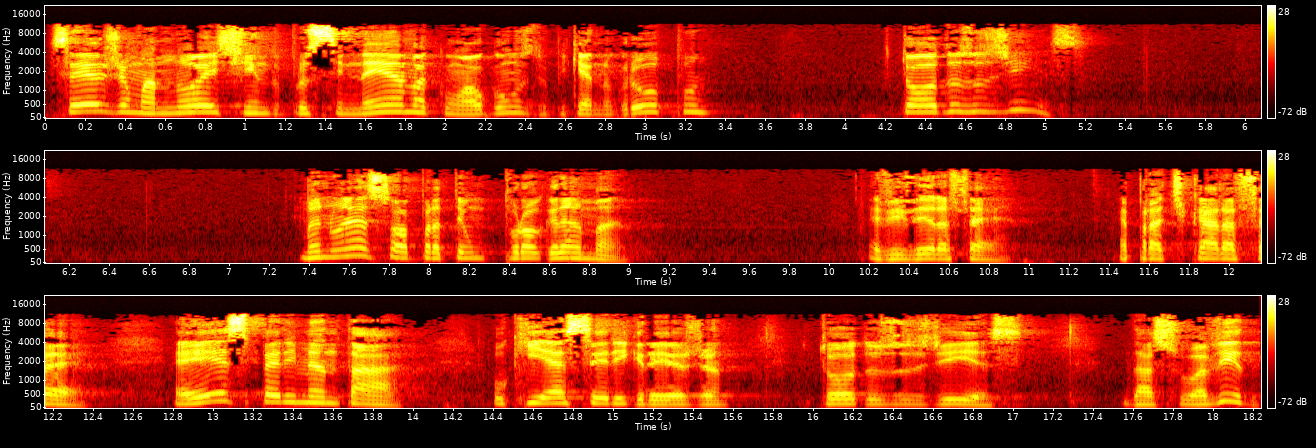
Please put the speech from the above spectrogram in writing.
seja uma noite indo para o cinema com alguns do pequeno grupo, todos os dias. Mas não é só para ter um programa, é viver a fé, é praticar a fé, é experimentar o que é ser igreja todos os dias da sua vida.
